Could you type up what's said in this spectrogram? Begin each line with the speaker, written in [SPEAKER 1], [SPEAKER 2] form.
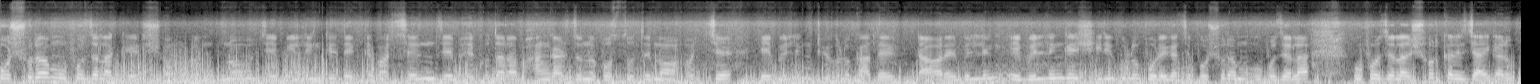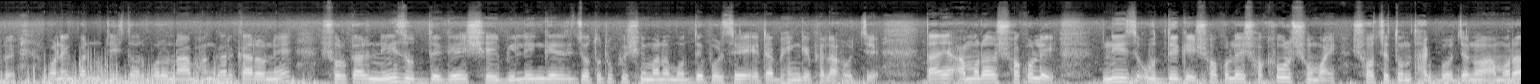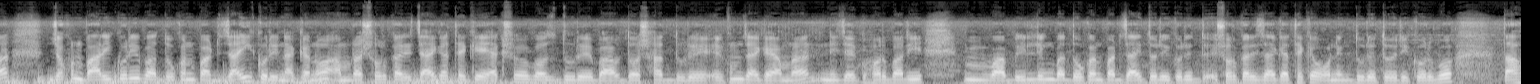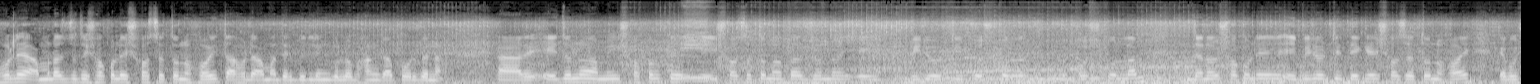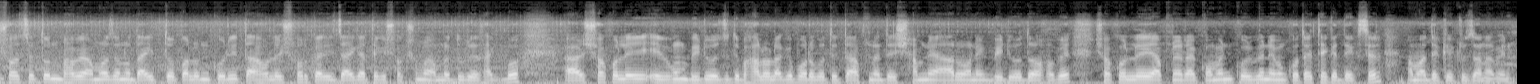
[SPEAKER 1] পরশুরাম উপজেলা গেট সংলগ্ন যে বিল্ডিংটি দেখতে পাচ্ছেন যে ভেকুদারা ভাঙ্গার জন্য প্রস্তুতি নেওয়া হচ্ছে, এই বিল্ডিংটি হলো কাদের টাওয়ারের বিল্ডিং। এই বিল্ডিংয়ের সিঁড়িগুলো পড়ে গেছে পরশুরাম উপজেলা, উপজেলার সরকারি জায়গার উপরে। অনেকবার নোটিশ দেওয়ার পরও না ভাঙ্গার কারণে সরকার নিজ উদ্যোগে সেই বিল্ডিংয়ের যতটুকু সীমানার মধ্যে পড়ছে, এটা ভেঙে ফেলা হচ্ছে। তাই আমরা সকলেই নিজ উদ্যোগে, সকলে সকল সময় সচেতন থাকব যেন আমরা যখন বাড়ি করি বা দোকানপাট যাই করি না কেন, আমরা সরকারি জায়গা থেকে একশো গজ দূরে বা দশ হাত দূরে এরকম জায়গায় আমরা নিজের ঘর বাড়ি বা বিল্ডিং বা দোকানপাট যাই তৈরি করি সরকারি জায়গা থেকে অনেক দূরে তৈরি করব। তাহলে আমরা যদি সকলে সচেতন হই, তাহলে আমাদের বিল্ডিংগুলো ভাঙ্গা পড়বে না। আর এই জন্য আমি সকলকে এই সচেতনতার জন্য এই ভিডিওটি পোস্ট করলাম পোস্ট করলাম, যেন সকলে এই ভিডিওটি দেখে সচেতন হয় এবং সচেতনভাবে আমরা যেন দায়িত্ব পালন করি, তাহলে সরকারি জায়গা থেকে সবসময় আমরা দূরে থাকব। আর সকলে এরকম ভিডিও যদি ভালো লাগে, পরবর্তীতে আপনাদের সামনে আরও অনেক ভিডিও দেওয়া হবে। সকলে আপনারা কমেন্ট করবেন এবং কোথায় থেকে দেখছেন, আমাদেরকে একটু জানাবেন।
